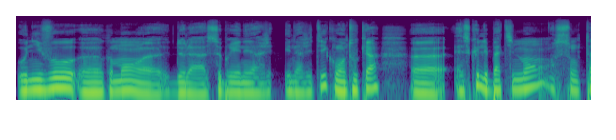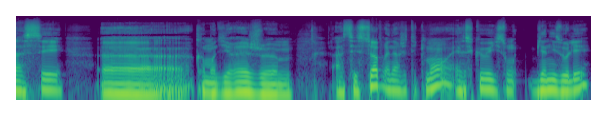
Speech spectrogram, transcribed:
au niveau euh, comment euh, de la sobriété énerg- énergétique, ou en tout cas, est-ce que les bâtiments sont assez, comment dirais-je, assez sobres énergétiquement? Est-ce qu'ils sont bien isolés?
